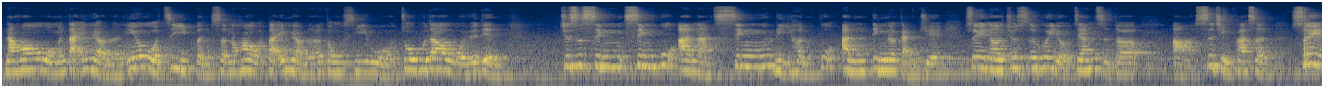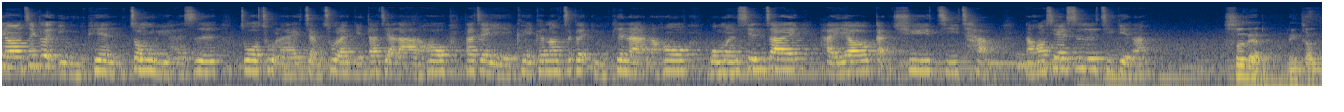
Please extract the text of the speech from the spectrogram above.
然后我们答应了人，因为我自己本身的话，我答应了人的东西，我做不到，我有点就是心心不安呐，心里很不安定的感觉，所以呢，就是会有这样子的。啊，事情发生，所以呢，这个影片终于还是做出来讲出来给大家啦，然后大家也可以看到这个影片啦。然后我们现在还要赶去机场，然后现在是几点啊？四点凌晨。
